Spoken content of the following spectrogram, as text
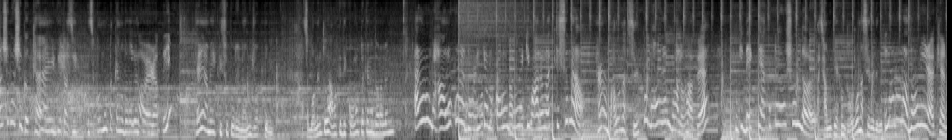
আশেপাশে কোথায়? হ্যাঁ, এই যে কাছে আচ্ছা কমনটা কেন ধরালেন? করেন আপনি? হ্যাঁ আমি কিছু করি না আমি জব করি। আচ্ছা বলেন তো আমাকে দিয়ে কমনটা কেন ধরালেন? আরে ভালো করে ধরেন কেন? কমন ধরে কি ভালো লাগতেছে না? হ্যাঁ ভালো লাগছে। তো ধরেন ভালোভাবে। কি দেখতে এতটা সুন্দর? আচ্ছা আমি কি এখন ধরবো না ছেড়ে দেবো? না না ধরেই রাখেন।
